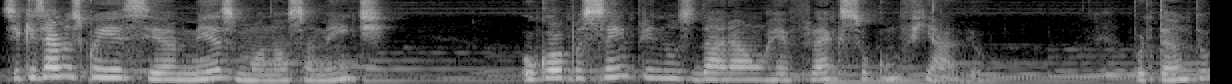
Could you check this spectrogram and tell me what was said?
Se quisermos conhecer mesmo a nossa mente, o corpo sempre nos dará um reflexo confiável. Portanto,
